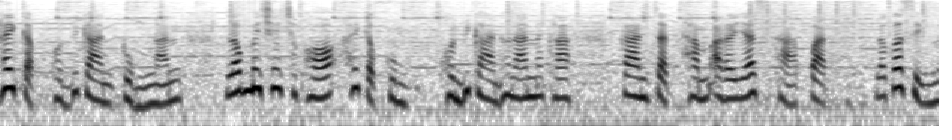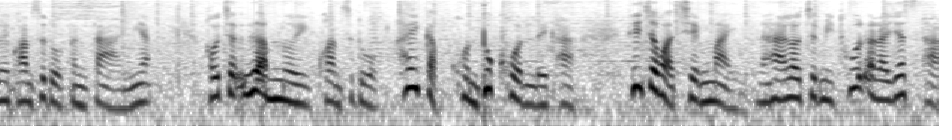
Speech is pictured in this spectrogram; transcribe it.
ให้กับคนพิการกลุ่มนั้น แล้วไม่ใช่เฉพาะให้กับกลุ่มคนพิการเท่านั้นนะคะ การจัดทำอารยสถาปัตย์แล้วก็สิ่งอำนวยความสะดวกต่างๆเนี่ยเขาจะเอื้ออำนวยความสะดวกให้กับคนทุกคนเลยค่ะ ที่จังหวัดเชียงใหม่นะคะเราจะมีทูตอารยสถา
